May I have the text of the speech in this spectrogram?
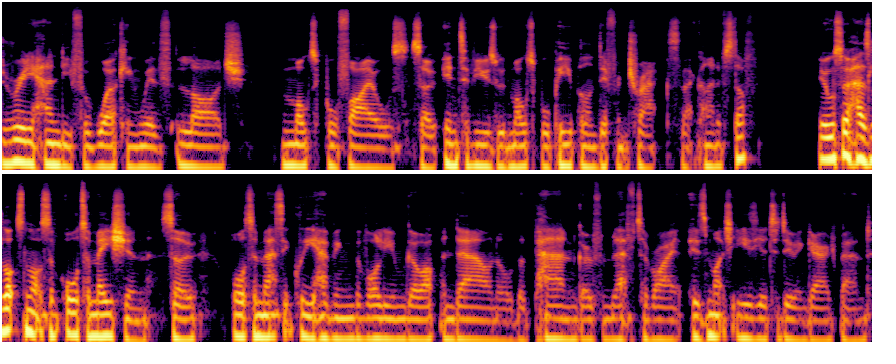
really handy for working with large multiple files. So interviews with multiple people on different tracks, that kind of stuff. It also has lots and lots of automation. So automatically having the volume go up and down or the pan go from left to right is much easier to do in GarageBand.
